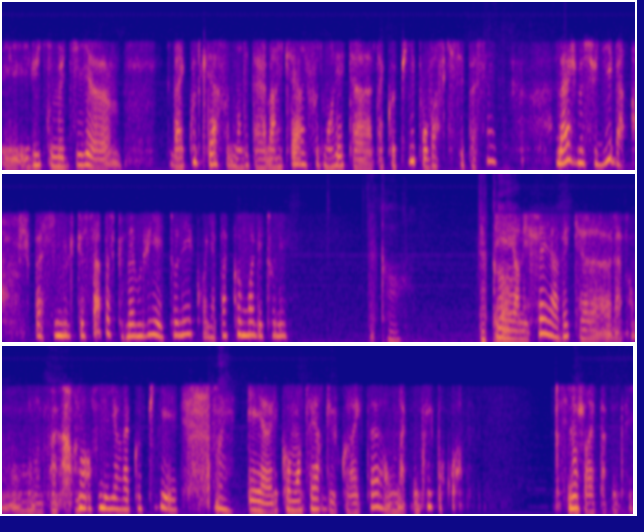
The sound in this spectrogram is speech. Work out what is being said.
et lui qui me dit, euh, bah écoute Claire, faut demander ta Marie-Claire, il faut demander ta, ta copie pour voir ce qui s'est passé. Là, je me suis dit, bah je suis pas si nulle que ça, parce que même lui est étonné, quoi. Il n'y a pas que moi d'étonné. d'accord, Et en effet, avec euh, la, en, en ayant la copie et, Ouais. et euh, les commentaires du correcteur, on a compris pourquoi. Sinon, j'aurais pas compris.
